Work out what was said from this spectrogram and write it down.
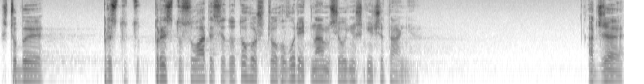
щоби пристосуватися до того, що говорять нам сьогоднішні читання. Адже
